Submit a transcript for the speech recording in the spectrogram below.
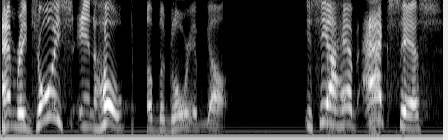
and rejoice in hope of the glory of God. You see, I have access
